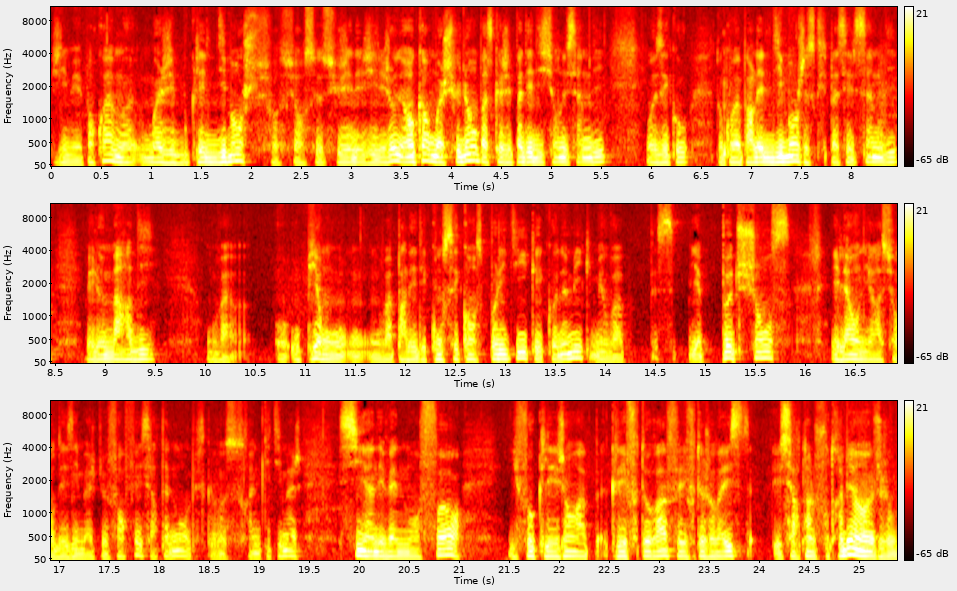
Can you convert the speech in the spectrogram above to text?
Je dis mais pourquoi? Moi, j'ai bouclé le dimanche sur, ce sujet des gilets jaunes. Et encore, moi je suis lent parce que j'ai pas d'édition du samedi aux échos. Donc on va parler le dimanche de ce qui s'est passé le samedi. Mais le mardi, on va, au, pire, on, va parler des conséquences politiques, économiques, mais on va il y a peu de chances, et là on ira sur des images de forfait certainement, puisque ce sera une petite image. A un événement fort, il faut que les gens, que les photographes les photojournalistes, et certains le font très bien, hein, je ne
